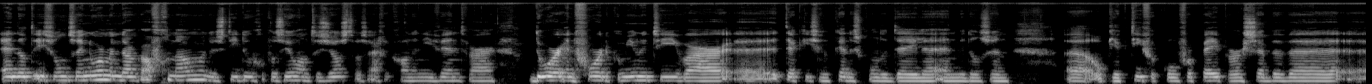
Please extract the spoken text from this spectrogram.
En dat is ons enorm in dank afgenomen. Dus die doelgroep was heel enthousiast. Het was eigenlijk gewoon een event waar door en voor de community, waar uh, techies hun kennis konden delen en middels een uh, objectieve call for papers hebben we uh,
